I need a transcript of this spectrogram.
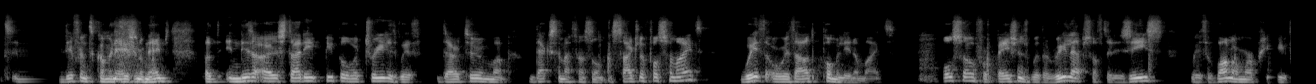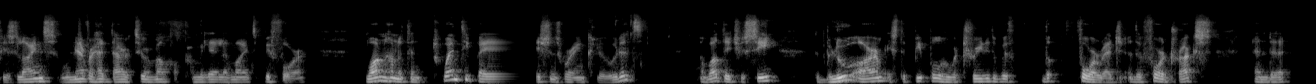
it's a different combination of names, but in this uh, study, people were treated with daratumumab, dexamethasone, and cyclophosphamide with or without pomalidomide. Also for patients with a relapse of the disease with one or more previous lines who never had daratumumab or pomalidomide before. 120 patients were included. And what did you see? The blue arm is the people who were treated with the four, the four drugs and the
